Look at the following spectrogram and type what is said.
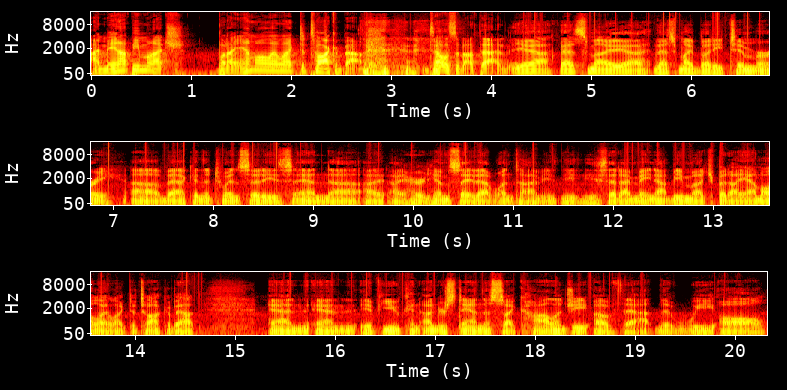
I may not be much, but I am all I like to talk about. Tell us about that. Yeah, that's my uh, that's my buddy Tim Murray uh, back in the Twin Cities, and uh, I, I, heard him say that one time. He, he, said, "I may not be much, but I am all I like to talk about." And and if you can understand the psychology of that, that we all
